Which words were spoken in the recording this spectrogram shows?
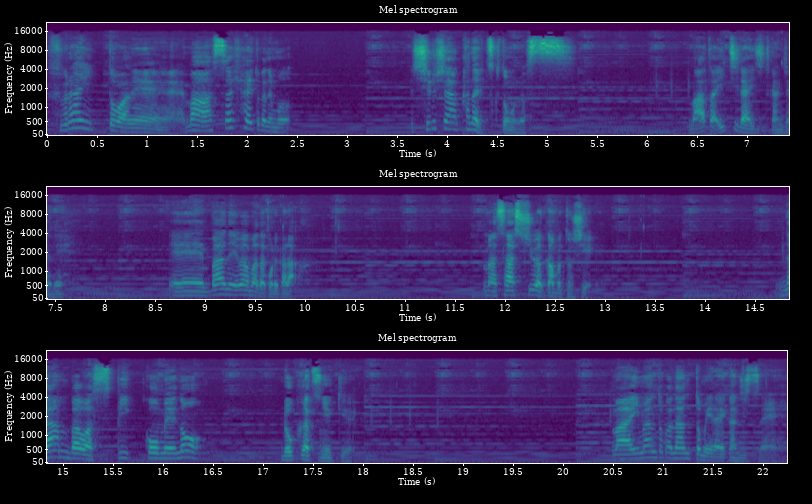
フライトはね、まあ、朝日杯とかでも、印はかなりつくと思います。まあ、あとは1大事って感じだね。えー、バネはまだこれから。まあ、サッシュは頑張ってほしい。ナンバーはスピコメの6月入球。まあ、今んとこなんとも言えない感じですね。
